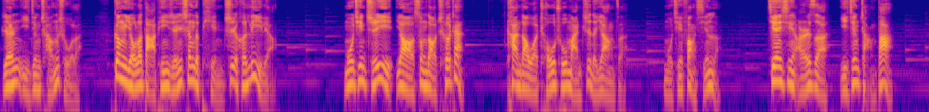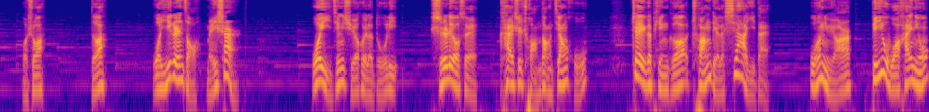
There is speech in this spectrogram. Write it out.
人已经成熟了，更有了打拼人生的品质和力量。母亲执意要送到车站，看到我踌躇满志的样子，母亲放心了，坚信儿子已经长大。我说：“得，我一个人走没事儿。我已经学会了独立，十六岁开始闯荡江湖，这个品格传给了下一代。我女儿比我还牛，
